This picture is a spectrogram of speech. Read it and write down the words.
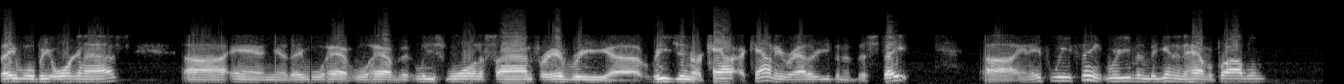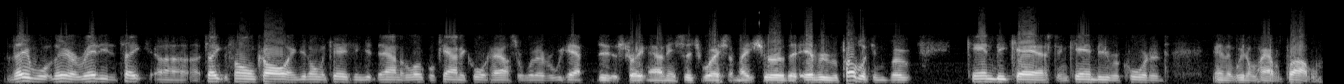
They will be organized, uh, and you know they will have we'll have at least one assigned for every uh, region or count, a county rather, even of the state. Uh, and if we think we're even beginning to have a problem, they will they are ready to take uh, take the phone call and get on the case and get down to the local county courthouse or whatever we have to do to straighten out any situation. and Make sure that every Republican vote can be cast and can be recorded and that we don't have a problem.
